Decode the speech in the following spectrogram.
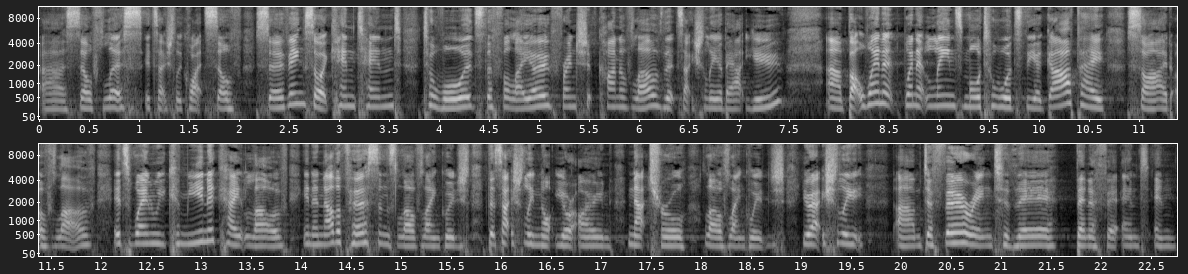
uh, selfless. It's actually quite self-serving. So it can tend towards the phileo friendship kind of love that's actually about you. Uh, but when it when it leans more towards the agape side of love, it's when we communicate love in another person's love language that's actually not your own natural love language. You're actually um, deferring to their benefit and, and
